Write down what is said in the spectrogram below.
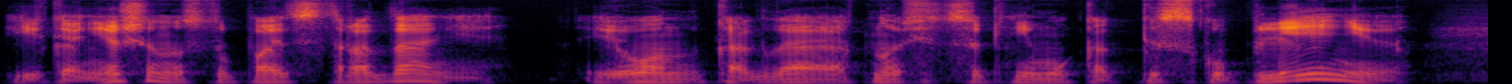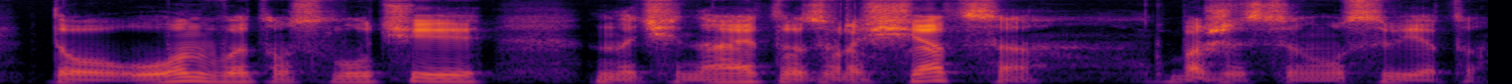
и, конечно, наступает страдание. И он, когда относится к нему как к искуплению, то он в этом случае начинает возвращаться к божественному свету.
